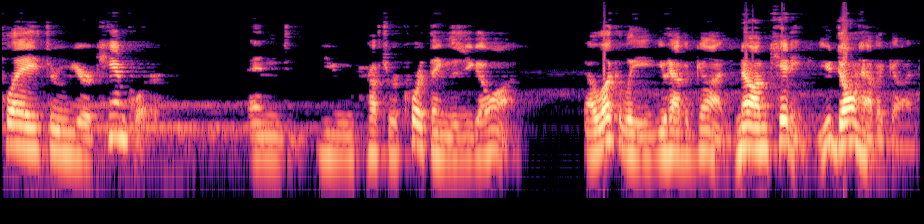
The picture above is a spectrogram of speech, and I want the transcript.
play through your camcorder. And you have to record things as you go on. Now, luckily, you have a gun. No, I'm kidding. You don't have a gun.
